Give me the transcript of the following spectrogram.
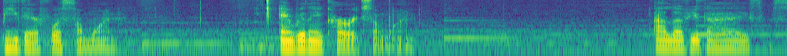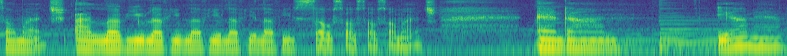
be there for someone and really encourage someone. I love you guys so much. I love you, love you, love you, love you, love you so, so, so, so much. And um, yeah, man,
